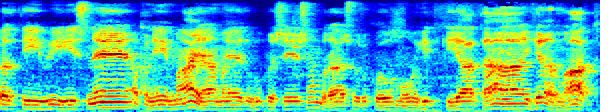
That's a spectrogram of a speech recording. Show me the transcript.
करती हुई इसने अपने मायामय रूप से सम्रासुर को मोहित किया था। यह मात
